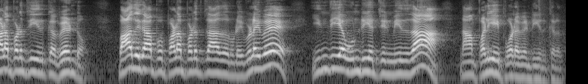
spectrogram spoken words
பலப்படுத்தி இருக்க வேண்டும். பாதுகாப்பு பலப்படுத்தாததனுடைய விளைவு இந்திய ஒன்றியத்தின் மீது தான் நாம் பழியை போட வேண்டியிருக்கிறது.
